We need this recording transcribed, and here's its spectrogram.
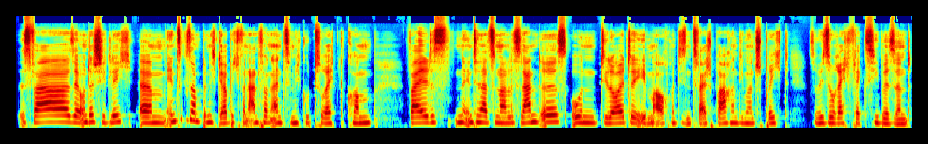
es war sehr unterschiedlich. Ähm, insgesamt bin ich, glaube ich, von Anfang an ziemlich gut zurechtgekommen weil das ein internationales Land ist und die Leute eben auch mit diesen zwei Sprachen, die man spricht, sowieso recht flexibel sind.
